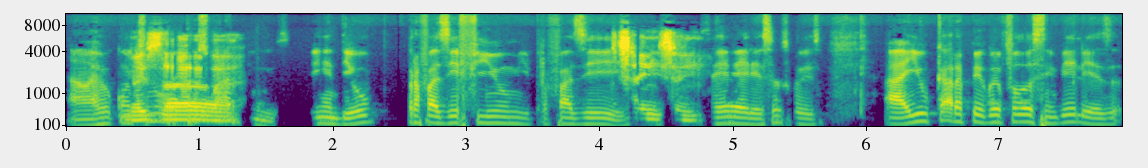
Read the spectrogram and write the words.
A Marvel Mas com a-. Vendeu pra fazer filme, pra fazer Sim, sim. série, essas coisas. Aí o cara pegou e falou assim: beleza,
